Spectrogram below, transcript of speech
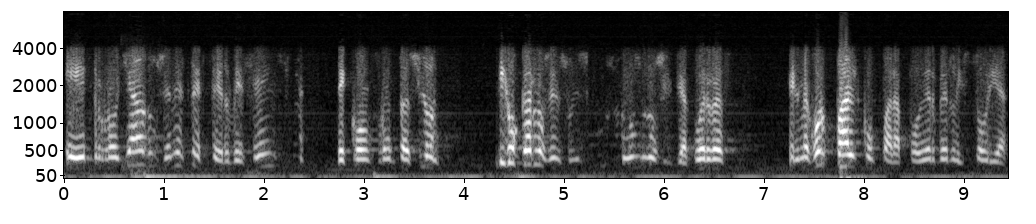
enrollados en esta efervescencia de confrontación. Dijo Carlos en su discurso, si te acuerdas, el mejor palco para poder ver la historia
